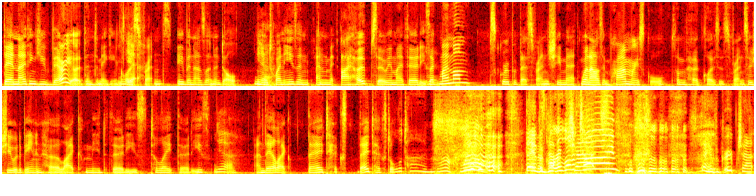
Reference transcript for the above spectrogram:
then I think you're very open to making close Yeah. friends, even as an adult in Yeah. your 20s and, and I hope so in my 30s. Like Mm. my mum's group of best friends she met when I was in primary school, some of her closest friends. So she would have been in her like mid 30s to late 30s. Yeah. And they're like, they text, they text all the time. wow. they have a Must have group a lot chat. of time. they have a group chat.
